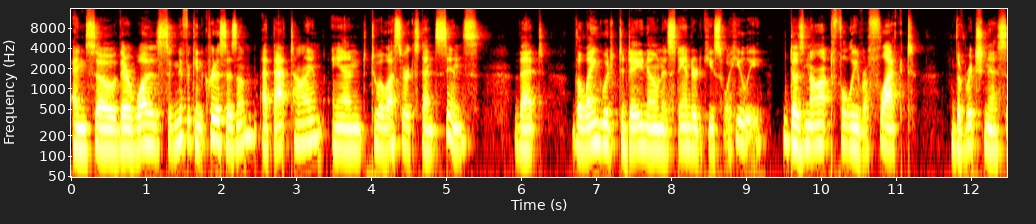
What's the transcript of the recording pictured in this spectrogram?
And so there was significant criticism at that time, and to a lesser extent since, that the language today known as Standard Kiswahili does not fully reflect the richness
